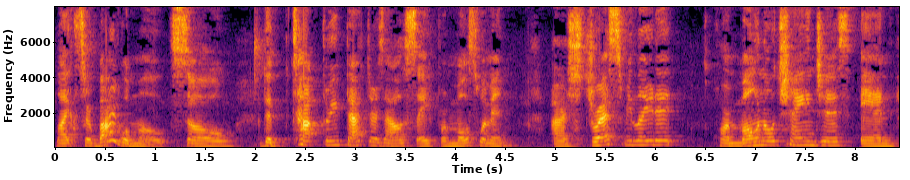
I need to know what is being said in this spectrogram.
like survival mode. So the top three factors I'll say for most women are stress related, hormonal changes, and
